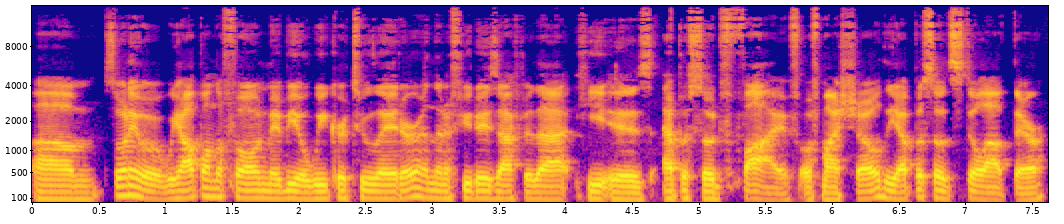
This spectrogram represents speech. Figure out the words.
Um, so anyway, we hop on the phone maybe a week or two later, and then a few days after that, he is episode five of my show. The episode's still out there.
